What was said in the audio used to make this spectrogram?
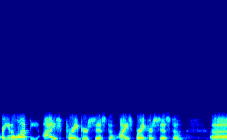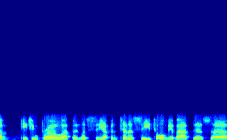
Or you know what? The icebreaker system. Icebreaker system. Uh, teaching pro up in let's see up in Tennessee told me about this. Uh,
